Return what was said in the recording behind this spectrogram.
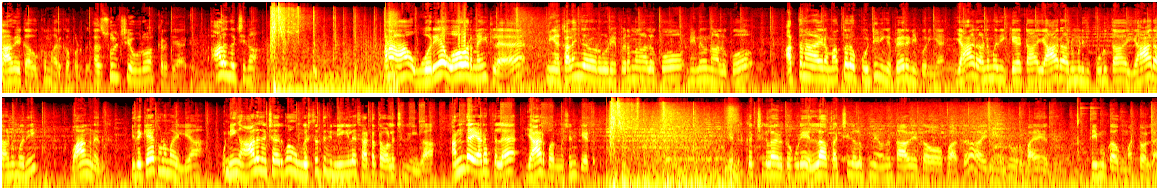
தாவேகாவுக்கு மறுக்கப்படுது. அது சூழ்ச்சியை உருவாக்குறது யாரு? ஆளுங்கட்சி தான். ஆனால் ஒரே ஓவர் நைட்டில் நீங்கள் கலைஞர் அவர்களுடைய பிறந்தநாளுக்கோ நினைவு நாளுக்கோ அத்தனை ஆயிரம் மக்களை கூட்டி நீங்கள் பேரணி போகிறீங்க யார் அனுமதி கேட்டால் யார் அனுமதி கொடுத்தா யார் அனுமதி வாங்கினது? இதை கேட்கணுமா இல்லையா? நீங்கள் ஆளுங்கட்சியாக இருக்கும் உங்கள் இஷ்டத்துக்கு நீங்களே சட்டத்தை வளைச்சிருக்கீங்களா அந்த இடத்துல யார் பர்மிஷன் கேட்டது? எதிர்க்கட்சிகளாக இருக்கக்கூடிய எல்லா கட்சிகளுக்குமே வந்து தாவேக்காவை பார்த்து இன்றைக்கி வந்து ஒரு பயம் இருக்குது திமுகவுக்கு மட்டும் இல்லை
